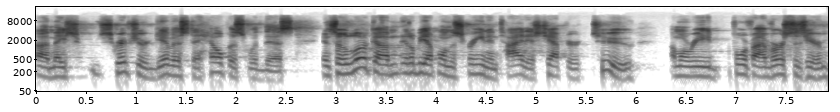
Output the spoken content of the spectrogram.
uh, may scripture give us to help us with this. And so, look, um, it'll be up on the screen in Titus chapter 2. I'm going to read four or five verses here,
